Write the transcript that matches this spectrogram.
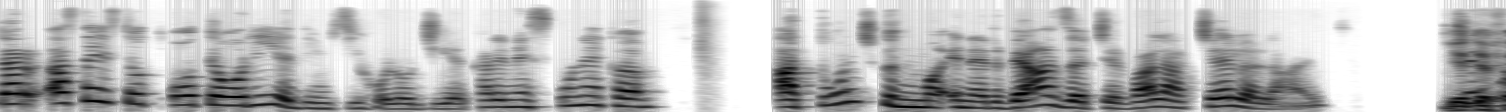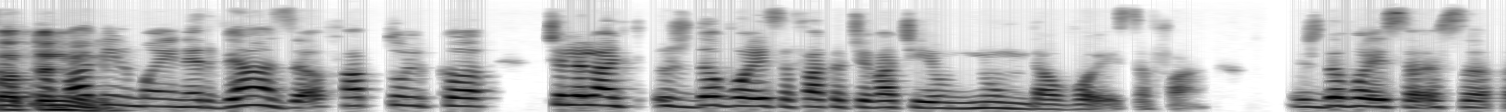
Dar asta este o, o teorie din psihologie care ne spune că atunci când mă enervează ceva la celălalt, e de fapt probabil mă enervează faptul că celălalt își dă voie să facă ceva ce eu nu-mi dau voie să fac. Își dă voie să, să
